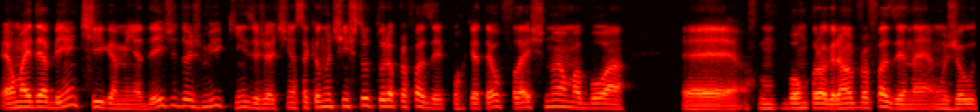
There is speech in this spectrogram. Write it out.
é uma ideia bem antiga minha, desde 2015 eu já tinha, só que eu não tinha estrutura para fazer, porque até o Flash não é uma boa, é, um bom programa para fazer, né? Um jogo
